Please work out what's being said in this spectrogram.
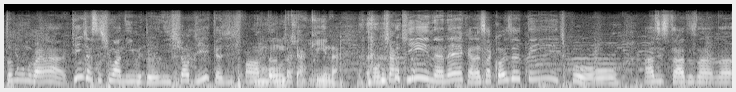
Todo mundo vai lá. Quem já assistiu o anime do Initial D, que a gente fala tanto Monte aqui? Aquina. Monte Aquina, né, cara? Essa coisa tem, tipo, o- as estradas na- na-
